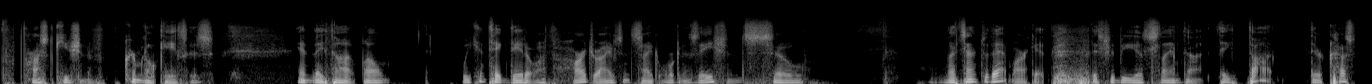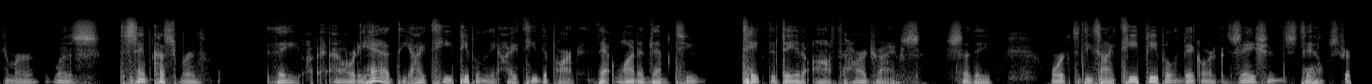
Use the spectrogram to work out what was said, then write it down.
for prosecution of criminal cases. And they thought, well, we can take data off hard drives inside organizations, so let's enter that market. This should be a slam dunk. They thought their customer was the same customer they already had, the IT people in the IT department that wanted them to take the data off the hard drives. So they worked with these IT people in big organizations to help strip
